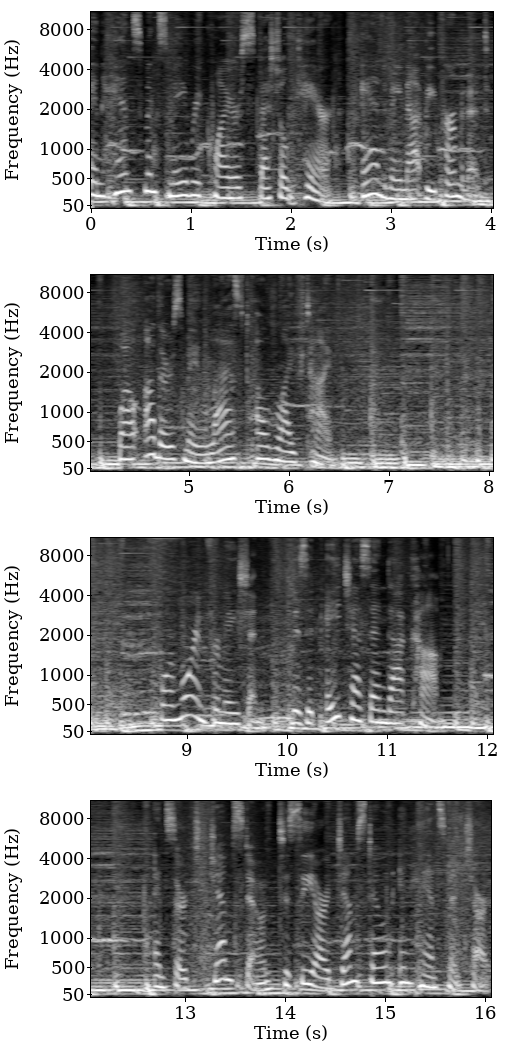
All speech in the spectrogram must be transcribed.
Enhancements may require special care and may not be permanent, while others may last a lifetime. For more information, visit hsn.com and search gemstone to see our gemstone enhancement chart.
